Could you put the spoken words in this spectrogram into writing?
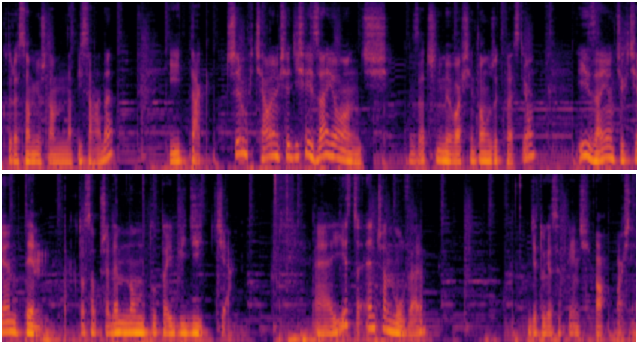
które są już tam napisane. I tak, czym chciałem się dzisiaj zająć? Zacznijmy właśnie tąże kwestią. I zająć się chciałem tym. Tak, to co przede mną tutaj widzicie. E, jest to Enchant Mover. Gdzie tu jest F5? O, właśnie.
